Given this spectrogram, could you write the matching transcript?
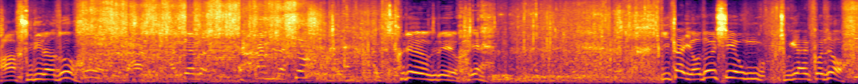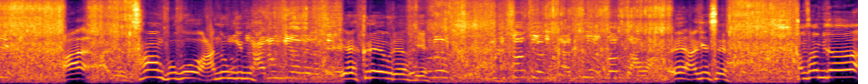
아, 줄이라도? 그래요, 그래요. 예. 이따 8시에 온, 저기 할 거죠? 아, 상황 보고 안 옮기면. 안 옮겨야 되는데. 예, 그래요, 그래요. 예. 오늘 우리 써도 여기 있다. 써도 나와. 예, 알겠어요. 감사합니다.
